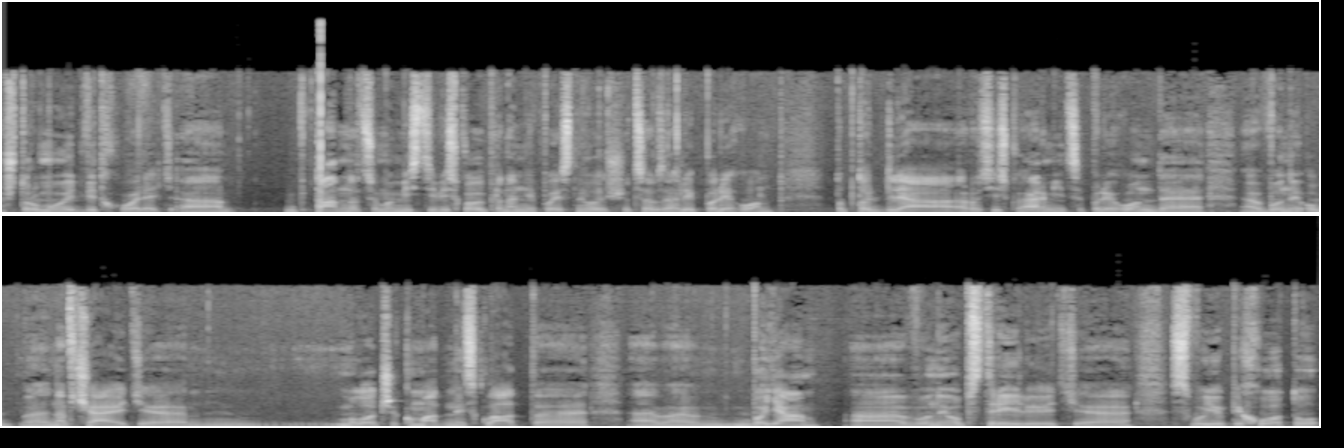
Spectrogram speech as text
штурмують, відходять. Там на цьому місці військові принаймні пояснили, що це взагалі полігон. Тобто для російської армії це полігон, де вони навчають е, молодший командний склад е, е, боям. Вони обстрілюють свою піхоту,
